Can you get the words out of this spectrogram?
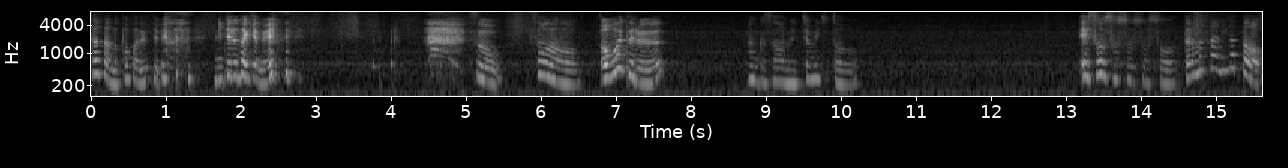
サータンのパパ出てる。似てるだけね。そう。そうなの。覚えてる？なんかさめっちゃ見てたえそうそうそうそうそう。だるまさんありがとう。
